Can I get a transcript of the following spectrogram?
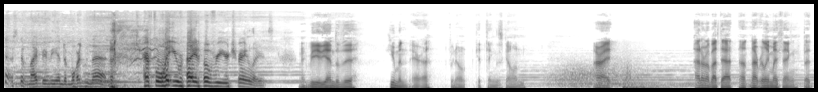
it might be the end of more than that. Careful what you write over your trailers. Might be the end of the human era if we don't get things going. All right. I don't know about that. Not, not really my thing, but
